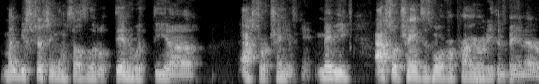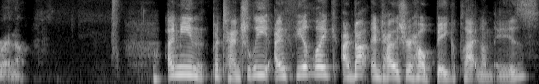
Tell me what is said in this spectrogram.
might be stretching themselves a little thin with the uh Astral Chains game. Maybe Astral Chains is more of a priority than Bayonetta right now. I mean, potentially. I feel like I'm not entirely sure how big Platinum is,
